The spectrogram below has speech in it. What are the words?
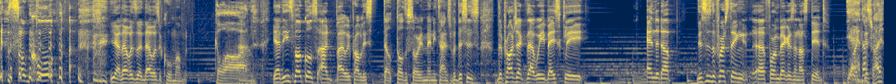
it's so cool. yeah, that was a that was a cool moment. Go on. Yeah, these vocals, I, I we probably s- tell, told the story many times, but this is the project that we basically ended up. This is the first thing uh, Foreign Beggars and us did. yeah, like that's this- right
